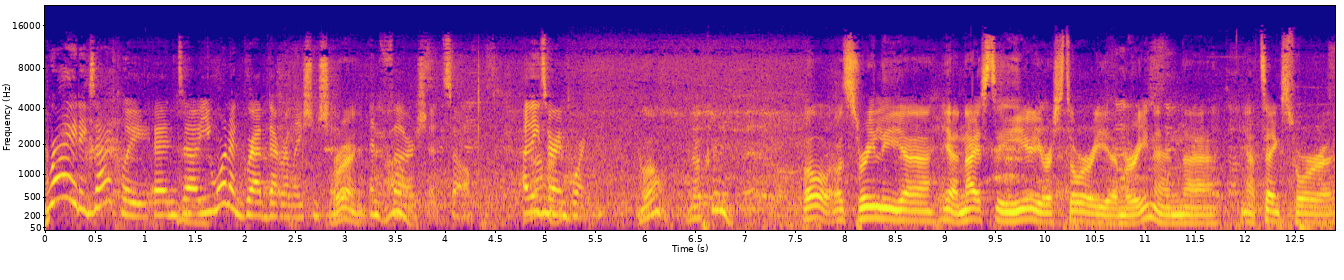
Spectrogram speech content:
right, exactly. And uh, you want to grab that relationship Right. and flourish it. So I think it's very important. Well, okay. Well, it's really uh, yeah nice to hear your story, uh, Marine, and uh, yeah, thanks for uh,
